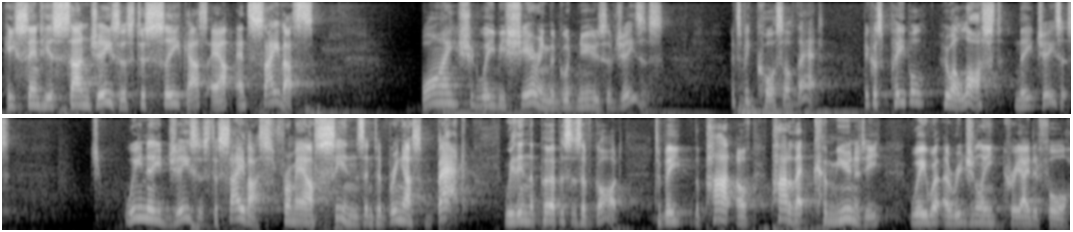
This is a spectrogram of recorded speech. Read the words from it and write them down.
he sent his son Jesus to seek us out and save us. Why should we be sharing the good news of Jesus? It's because of that. Because people who are lost need Jesus. We need Jesus to save us from our sins and to bring us back within the purposes of God, to be the part of part of that community we were originally created for.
